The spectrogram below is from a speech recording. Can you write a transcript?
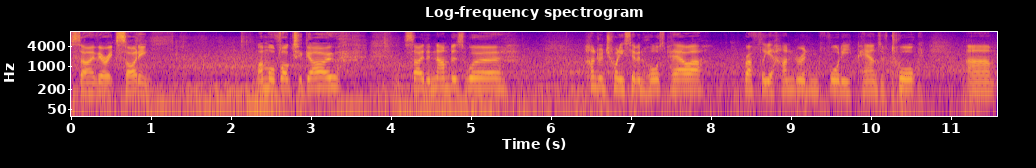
so very exciting. One more vlog to go. So the numbers were 127 horsepower, roughly 140 pounds of torque. Um,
